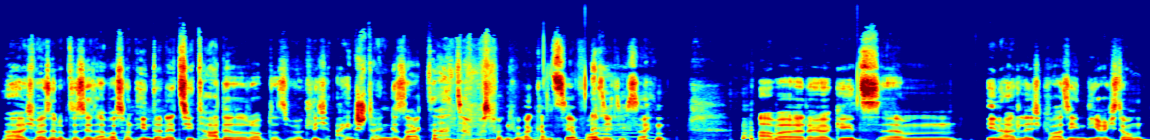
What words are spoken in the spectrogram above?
ah, ich weiß nicht, ob das jetzt einfach so ein Internet-Zitat ist oder ob das wirklich Einstein gesagt hat. Da muss man immer ganz sehr vorsichtig sein. Aber da geht's ähm, inhaltlich quasi in die Richtung.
